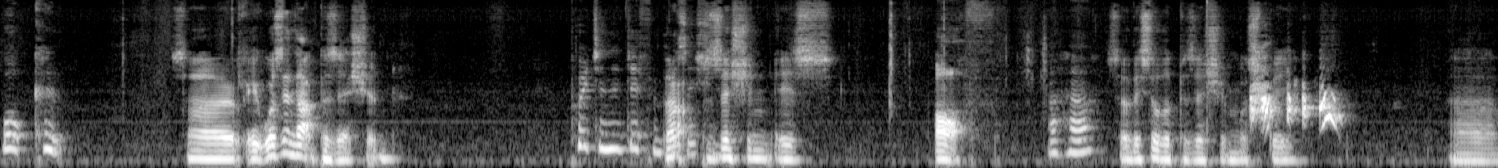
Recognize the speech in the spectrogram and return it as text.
what can So it was in that position. put it in a different That position? position is off. Uh huh. So this other position must be um,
